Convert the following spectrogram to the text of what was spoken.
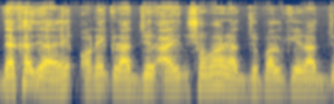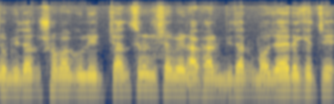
দেখা যায়, অনেক রাজ্যের আইনসভা রাজ্যপালকে রাজ্য বিধানসভাগুলির চ্যান্সেলর হিসাবে রাখার বিধান বজায় রেখেছে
